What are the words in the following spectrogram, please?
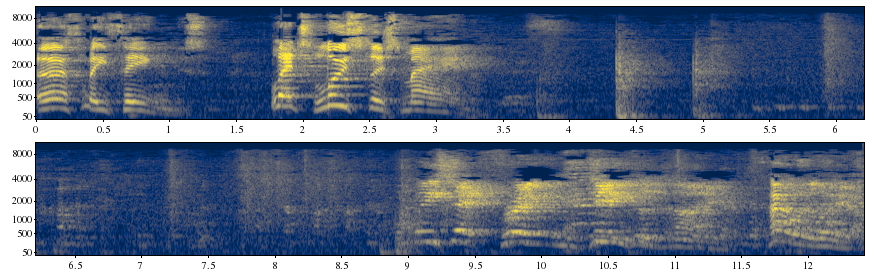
earthly things. Let's loose this man. Be set free in Jesus' name. Hallelujah.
